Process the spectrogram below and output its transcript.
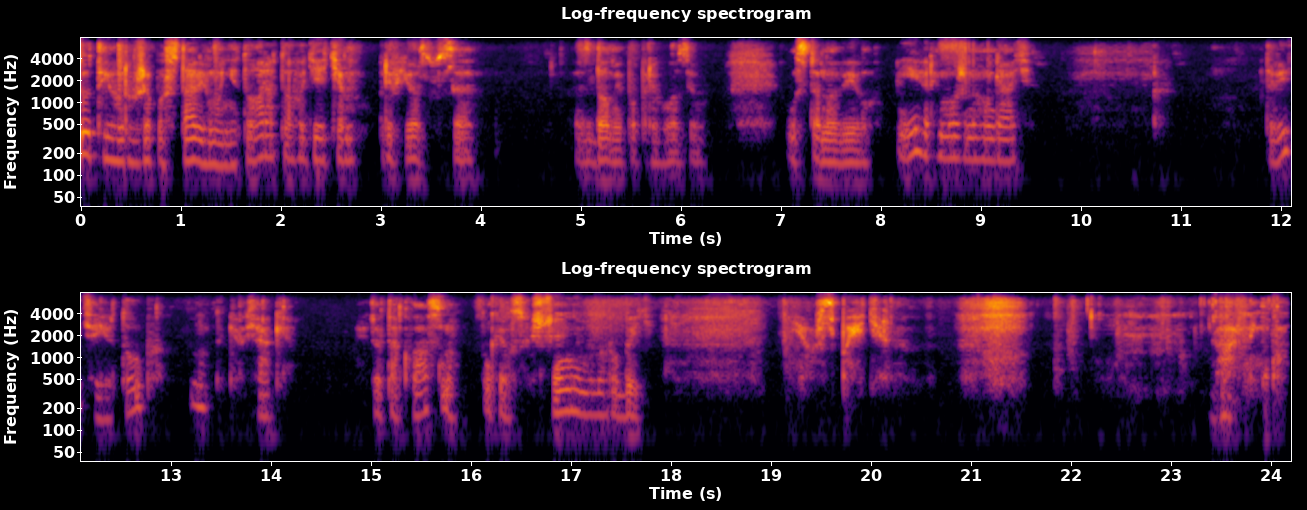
Тут Ігор вже поставив монітора того дітям, прив'яз все з дому попривозив, установив. Ігри можна гуляти. Дивіться Ютуб, ну таке всяке. І то так класно, таке освіщення воно робить. Ігор спить. Гарненько.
